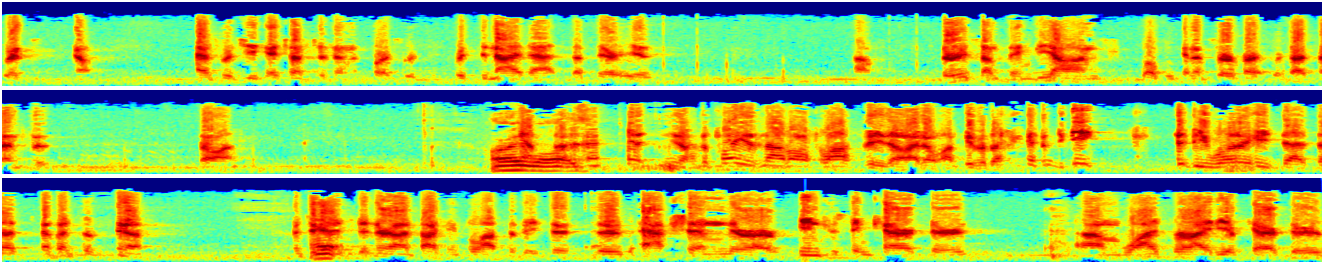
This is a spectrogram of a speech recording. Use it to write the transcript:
would, you know, as would G.K. Chesterton, of course, would, would deny that, that there is um, there is something beyond what we can observe with our senses. So on. All right. Yeah, well, but, but, you know, the play is not all philosophy, though. I don't want people to be to be worried that a bunch of you know. a bunch of sitting around talking philosophy. There's, there's action. There are interesting characters, um, wide variety of characters,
